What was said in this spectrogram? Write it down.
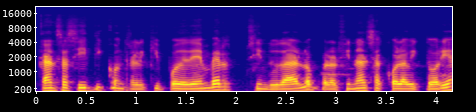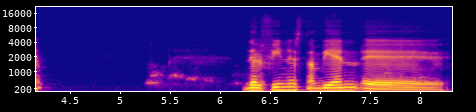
Kansas City contra el equipo de Denver, sin dudarlo, pero al final sacó la victoria. Delfines también, eh,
